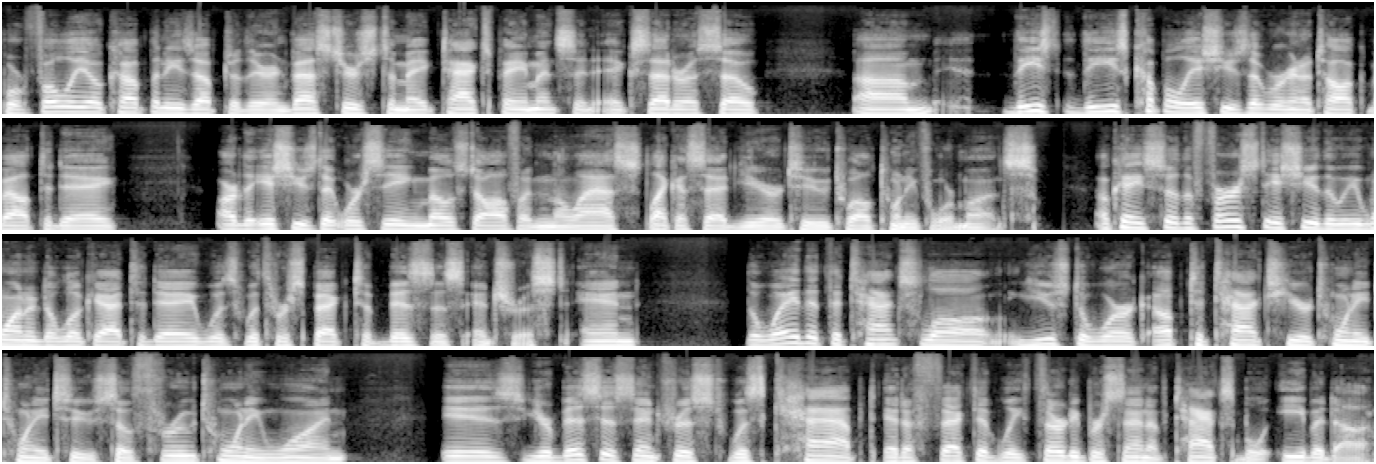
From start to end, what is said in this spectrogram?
portfolio companies up to their investors to make tax payments and et cetera. So um, these these couple issues that we're going to talk about today are the issues that we're seeing most often in the last, like I said, year or two, 12, 24 months. Okay, so the first issue that we wanted to look at today was with respect to business interest. And the way that the tax law used to work up to tax year 2022, so through 21, is your business interest was capped at effectively 30% of taxable EBITDA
